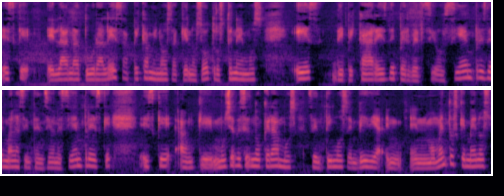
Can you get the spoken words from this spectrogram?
es que la naturaleza pecaminosa que nosotros tenemos es de pecar, es de perversión, siempre es de malas intenciones, siempre es que, es que aunque muchas veces no queramos, sentimos envidia, en, en momentos que menos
